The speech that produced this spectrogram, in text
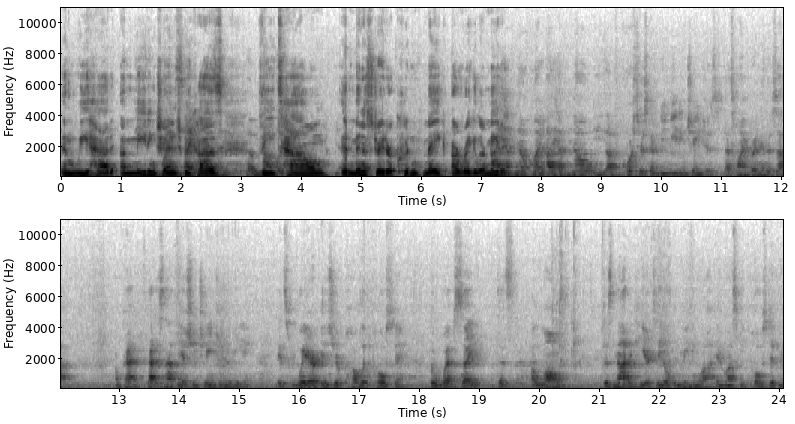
and we had a meeting change Website because isn't the public- town administrator couldn't make our regular meeting. I meeting. have no que, I have no, of course there's gonna be meeting changes. That's why I'm bringing this up. Okay? That is not the issue, changing the meeting. It's where is your public posting? The website does, alone, does not adhere to the open meeting law. It must be posted in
